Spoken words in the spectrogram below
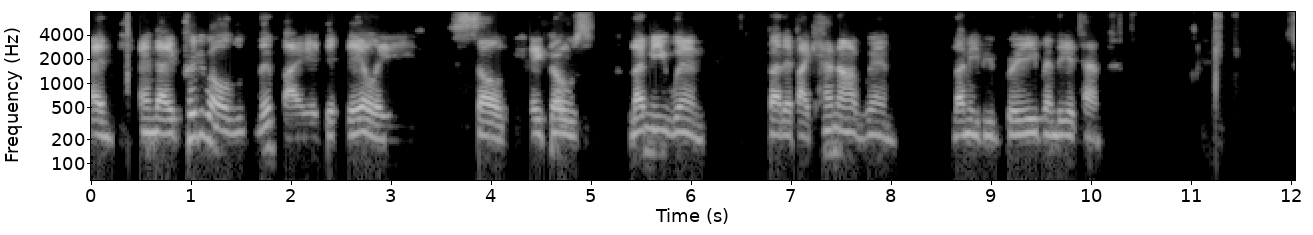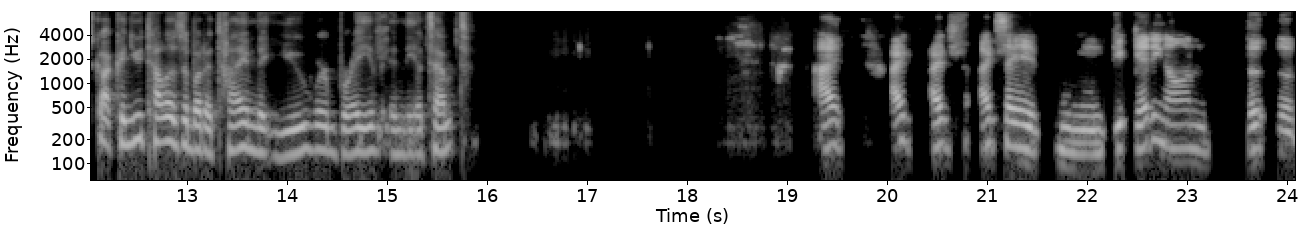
and, and I pretty well live by it daily. So it goes, let me win. But if I cannot win, let me be brave in the attempt. Scott, can you tell us about a time that you were brave in the attempt? I I'd I'd I'd say mm, getting on the, the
